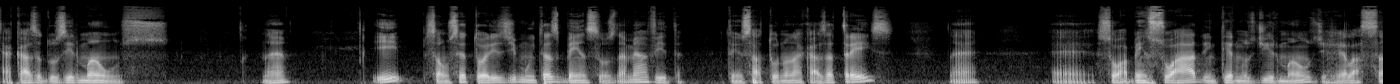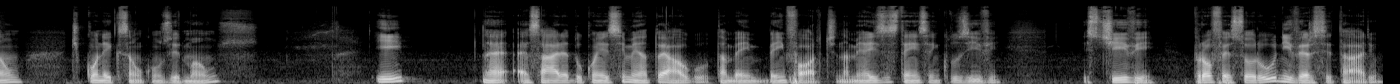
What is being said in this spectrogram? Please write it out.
É a casa dos irmãos, né? E são setores de muitas bênçãos na minha vida. Eu tenho Saturno na casa 3, né? É, sou abençoado em termos de irmãos, de relação, de conexão com os irmãos. E né, essa área do conhecimento é algo também bem forte na minha existência. Inclusive, estive professor universitário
